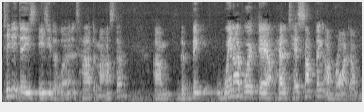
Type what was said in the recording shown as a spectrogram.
TDD is easy to learn, it's hard to master. Um, the big, when I've worked out how to test something, I'm right. I'm,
